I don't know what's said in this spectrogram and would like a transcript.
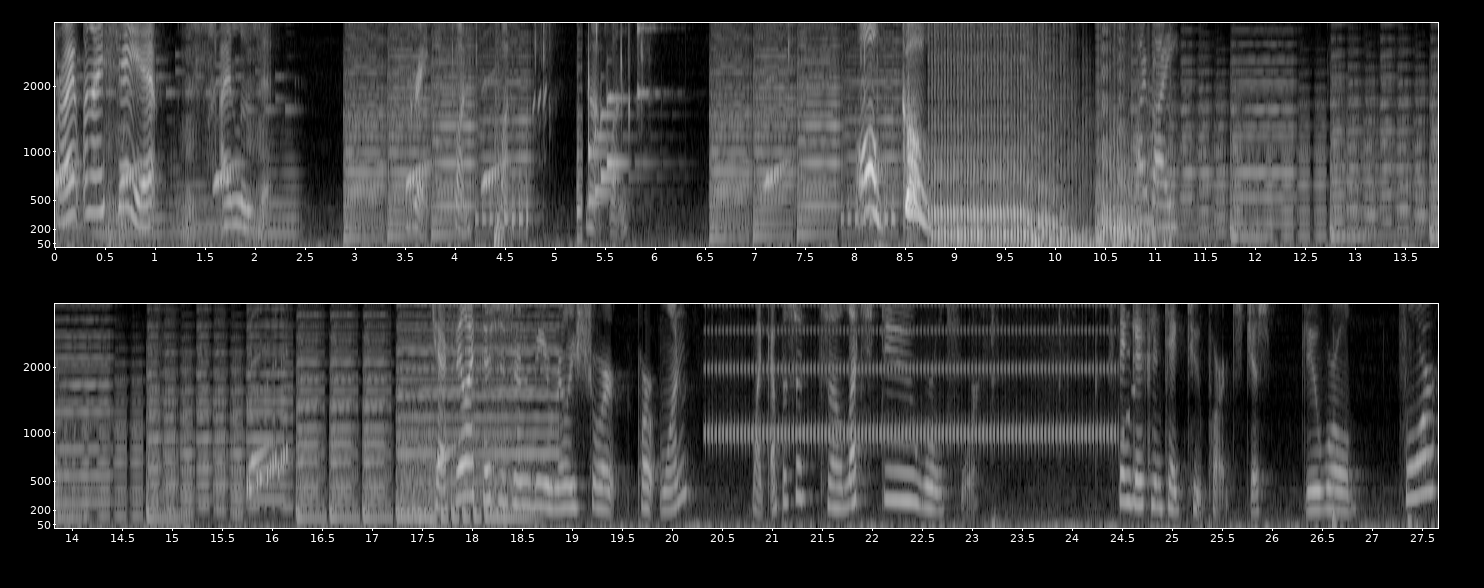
Right when I say it, I lose it. Great. Fun. Fun. Not fun. Oh, go! Bye-bye. Okay, I feel like this is going to be a really short part one. like episode. So let's do World 4. I think it can take two parts. Just do World 4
